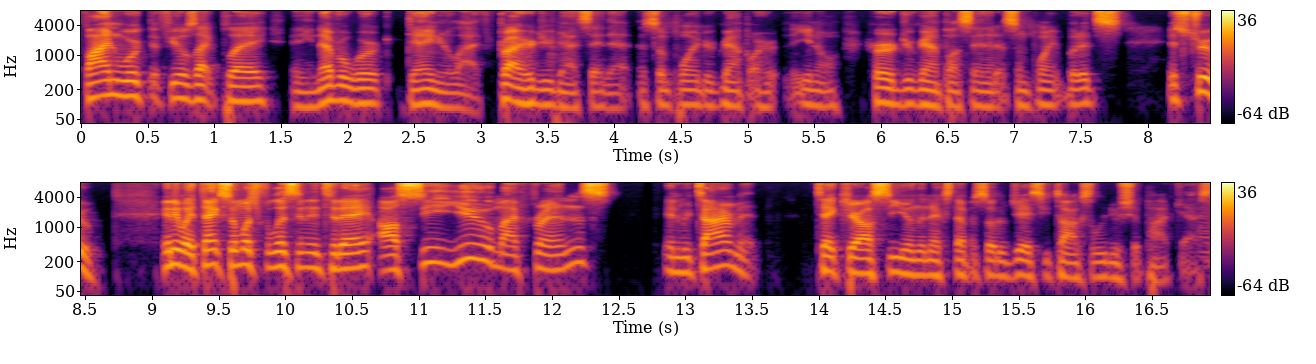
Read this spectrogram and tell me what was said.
find work that feels like play and you never work day in your life. You probably heard your dad say that at some point or grandpa, you know, heard your grandpa say that at some point, but it's, it's true. Anyway, thanks so much for listening today. I'll see you, my friends, in retirement. Take care. I'll see you in the next episode of JC Talks Leadership Podcast.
